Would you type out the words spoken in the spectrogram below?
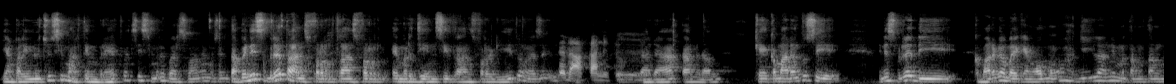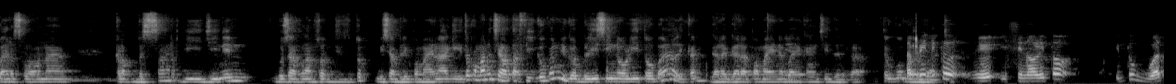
yang paling lucu sih Martin Braithwaite sih sebenarnya Barcelona maksudnya. Tapi ini sebenarnya transfer transfer emergency transfer gitu nggak sih? Dadakan itu. Hmm. dadakan kan. Kayak kemarin tuh sih, ini sebenarnya di kemarin kan banyak yang ngomong, wah gila nih mentang-mentang Barcelona klub besar diizinin bursa transfer ditutup bisa beli pemain lagi. Itu kemarin Celta Vigo kan juga beli si Nolito balik kan, gara-gara pemainnya banyak yang cedera. Itu gue baru Tapi itu Sinolito itu buat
